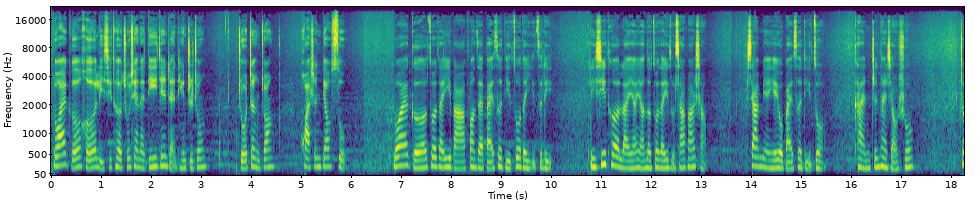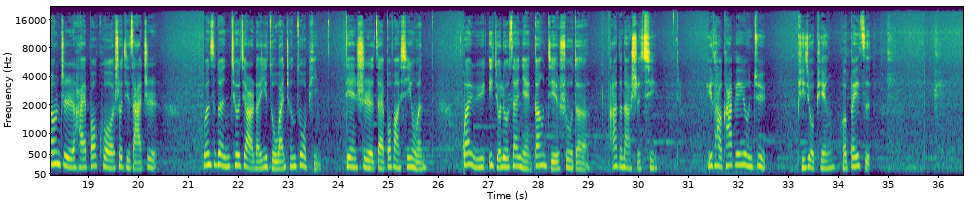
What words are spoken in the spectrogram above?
罗埃格和里希特出现在第一间展厅之中，着正装，化身雕塑。罗埃格坐在一把放在白色底座的椅子里。李希特懒洋洋地坐在一组沙发上，下面也有白色底座，看侦探小说。装置还包括设计杂志、温斯顿·丘吉尔的一组完成作品。电视在播放新闻，关于1963年刚结束的阿德纳时期。一套咖啡用具、啤酒瓶和杯子。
